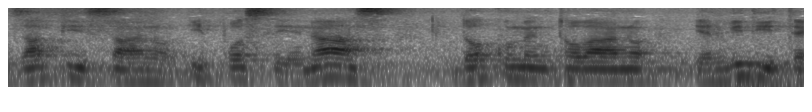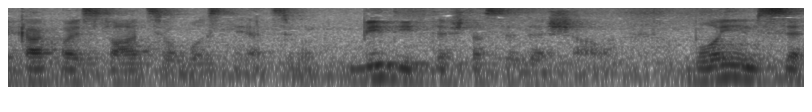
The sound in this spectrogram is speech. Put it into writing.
zapisano i poslije nas, dokumentovano, jer vidite kakva je situacija u Bosni i Hercegovini. Vidite šta se dešava. Bojim se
